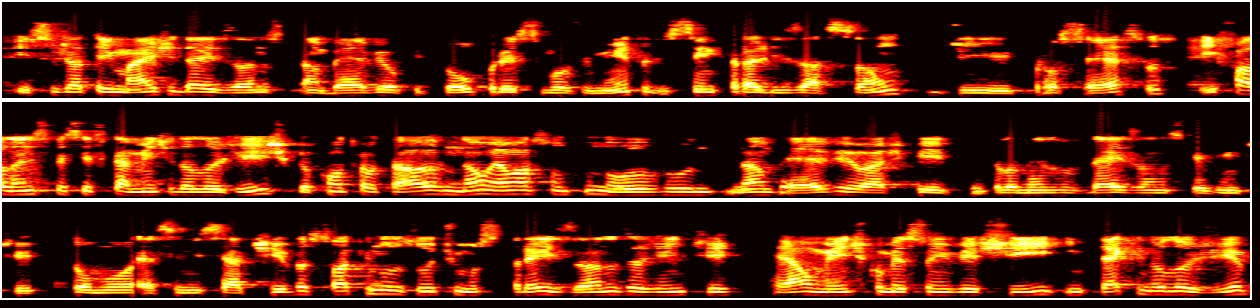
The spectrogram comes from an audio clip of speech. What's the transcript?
Isso já tem mais de 10 anos que a Ambev optou por esse movimento de centralização de processos. E falando especificamente da logística, o Control Tower não é um assunto novo na Ambev. Eu acho que tem pelo menos uns 10 anos que a gente tomou essa iniciativa, só que nos últimos três anos a gente realmente começou a investir em tecnologia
